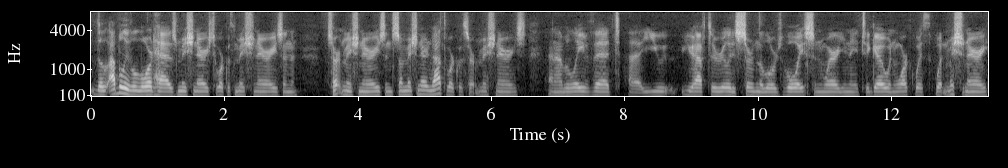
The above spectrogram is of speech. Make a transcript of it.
the, I believe the Lord has missionaries to work with missionaries and certain missionaries, and some missionaries not to work with certain missionaries. And I believe that uh, you you have to really discern the Lord's voice and where you need to go and work with what missionary,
